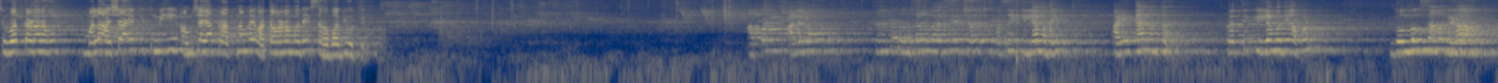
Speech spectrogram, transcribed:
सुरुवात करणार आहोत. मला आशा आहे की तुम्हीही आमच्या ह्या प्रार्थनामय वातावरणामध्ये सहभागी होतील. आपण किल्ल्यामध्ये आणि त्यानंतर प्रत्येक किल्ल्यामध्ये आपण दोन दोन स्थानं घेणार आहोत.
